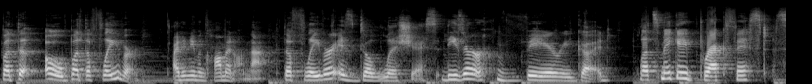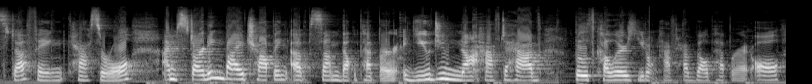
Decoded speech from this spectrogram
But the, oh, but the flavor, I didn't even comment on that. The flavor is delicious. These are very good. Let's make a breakfast stuffing casserole. I'm starting by chopping up some bell pepper. You do not have to have both colors. You don't have to have bell pepper at all,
